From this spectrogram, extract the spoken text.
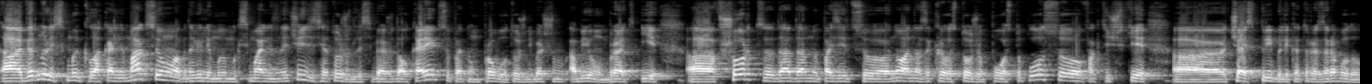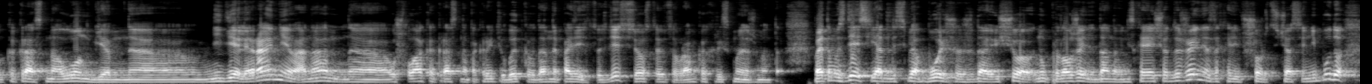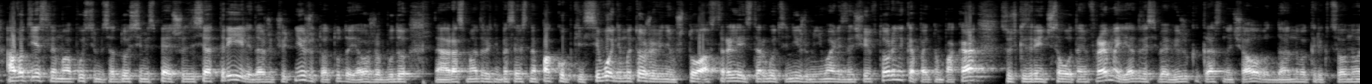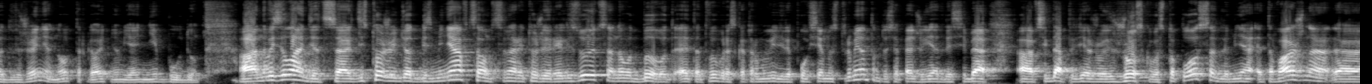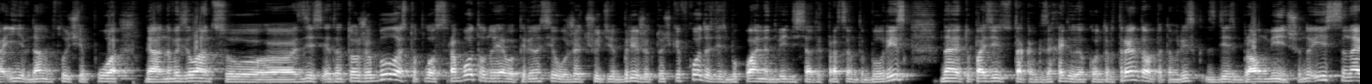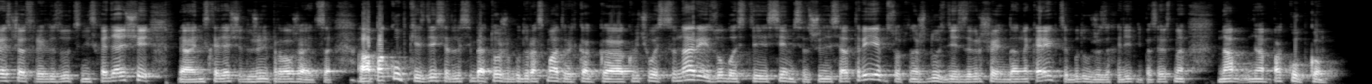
вернулись мы к локальным максимумам, обновили мы максимальные значения. Здесь я тоже для себя ожидал коррекцию, поэтому пробовал тоже небольшим объемом брать и а, в шорт да, данную позицию. Но она закрылась тоже по стоп-лоссу. Фактически а, часть прибыли, которую я заработал как раз на лонге а, недели ранее, она а, ушла как раз на покрытие убытков данной позиции. То здесь все остается в рамках риск-менеджмента. Поэтому здесь я для себя больше ожидаю еще ну, продолжения данного нисходящего движения. Заходить в шорт сейчас я не буду. А вот если мы опустимся до 75-63 или даже чуть ниже, то оттуда я уже буду а, рассматривать непосредственно покупки. Сегодня мы тоже видим, что австралиец торгуется ниже минимальных значений вторника, поэтому пока с точки зрения часового таймфрейма я для себя вижу как раз начало вот данного коррекционного движения, но торговать в нем я не буду. А, новозеландец а, здесь тоже идет без меня, в целом сценарий тоже реализуется, но вот был вот этот выброс, который мы видели по всем инструментам, то есть опять же я для себя всегда придерживаюсь жесткого стоп-лосса, для меня это важно, и в данном случае по новозеландцу здесь это тоже было, стоп-лосс сработал, но я его переносил уже чуть ближе к точке входа. Здесь буквально 0,2% был риск на эту позицию, так как заходил я контртрендово, поэтому риск здесь брал меньше. Ну и сценарий сейчас реализуется нисходящий, а, нисходящее движение продолжается. А покупки здесь я для себя тоже буду рассматривать как а, ключевой сценарий из области 70-63. Собственно, жду здесь завершения данной коррекции, буду уже заходить непосредственно на, на покупку.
